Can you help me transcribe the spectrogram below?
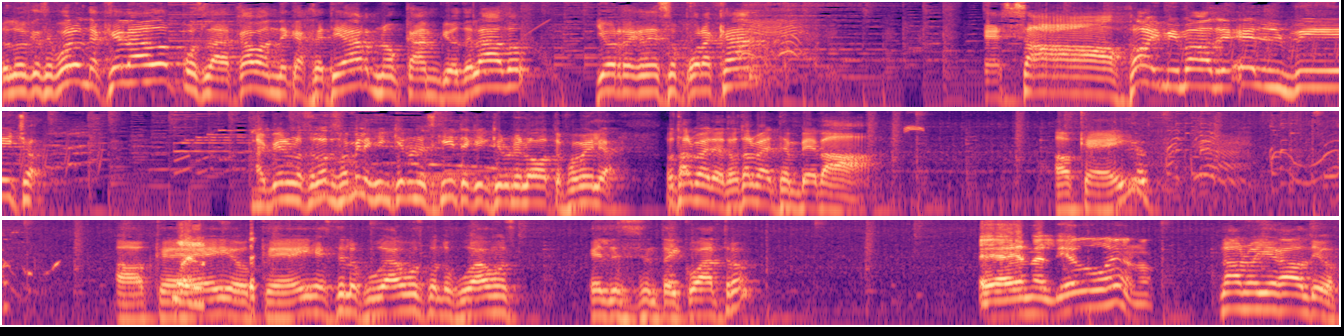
Los que se fueron de aquel lado, pues la acaban de cajetear, no cambio de lado. Yo regreso por acá. ¡Esa! ¡Ay, mi madre! ¡El bicho! Ahí vienen los elotes, familia. ¿Quién quiere un esquite? ¿Quién quiere un elote, familia? Totalmente, totalmente en beba. Ok. Ok, ok. Este lo jugamos cuando jugamos el de 64. ¿Eh, anda el Diego, güey, o no? No, no ha llegado el Diego.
